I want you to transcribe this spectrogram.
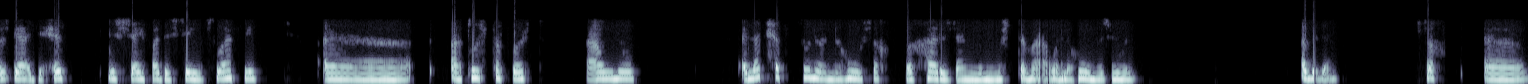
وش قاعد يحس ليش شايف هذا الشيء وسواسي؟ آه، أعطوه سبورت عاونوه. لا تحسونه إنه هو شخص خارج من المجتمع ولا هو مجنون. أبدا. شخص آه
